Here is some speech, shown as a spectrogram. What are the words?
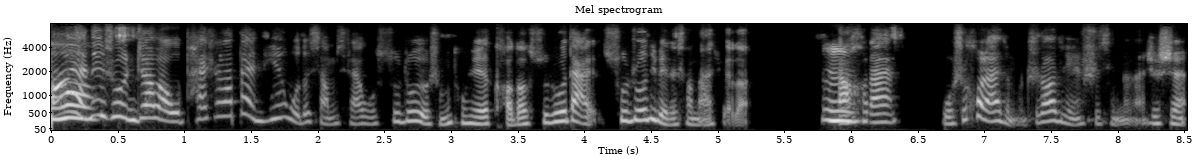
妈呀，哦那时候你知道吧？我排查了半天，我都想不起来我苏州有什么同学考到苏州大苏州那边的上大学了。然后嗯后来我是后来怎么知道这件事情的呢？就是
